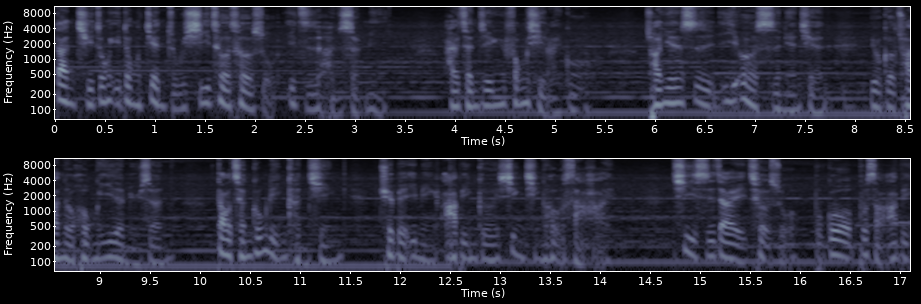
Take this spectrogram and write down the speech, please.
但其中一栋建筑西侧厕所一直很神秘，还曾经封起来过。传言是一二十年前，有个穿着红衣的女生到成功岭恳亲，却被一名阿兵哥性侵后杀害，弃尸在厕所。不过不少阿兵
